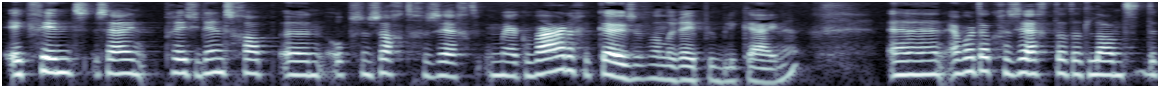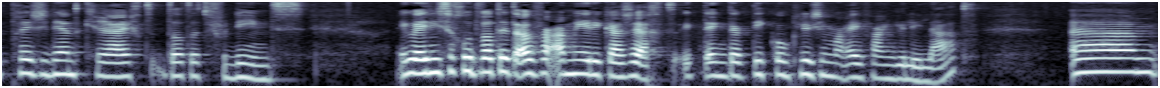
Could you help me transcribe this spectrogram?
Ik vind zijn presidentschap een, op zijn zacht gezegd, merkwaardige keuze van de Republikeinen. En er wordt ook gezegd dat het land de president krijgt dat het verdient. Ik weet niet zo goed wat dit over Amerika zegt. Ik denk dat ik die conclusie maar even aan jullie laat. Um,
